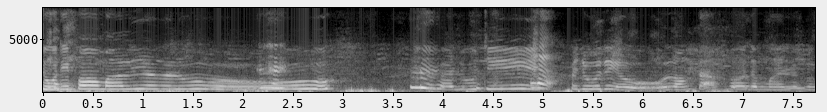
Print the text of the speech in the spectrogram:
ดูดิพ่อมาเรียงอะลูกไปดูดิไปดูดิโอ้ร้องตามพ่อทำไมล่ะลู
